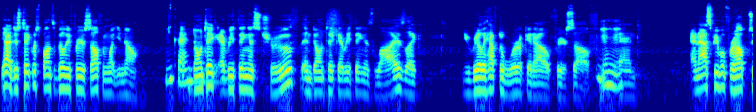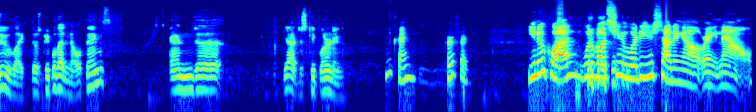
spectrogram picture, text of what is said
yeah, just take responsibility for yourself and what you know. Okay. Don't take everything as truth and don't take everything as lies. Like you really have to work it out for yourself Mhm. and and ask people for help too. Like there's people that know things and uh yeah, just keep learning. Okay. Perfect. Yunukwa, what about you? What are you shouting out right now?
